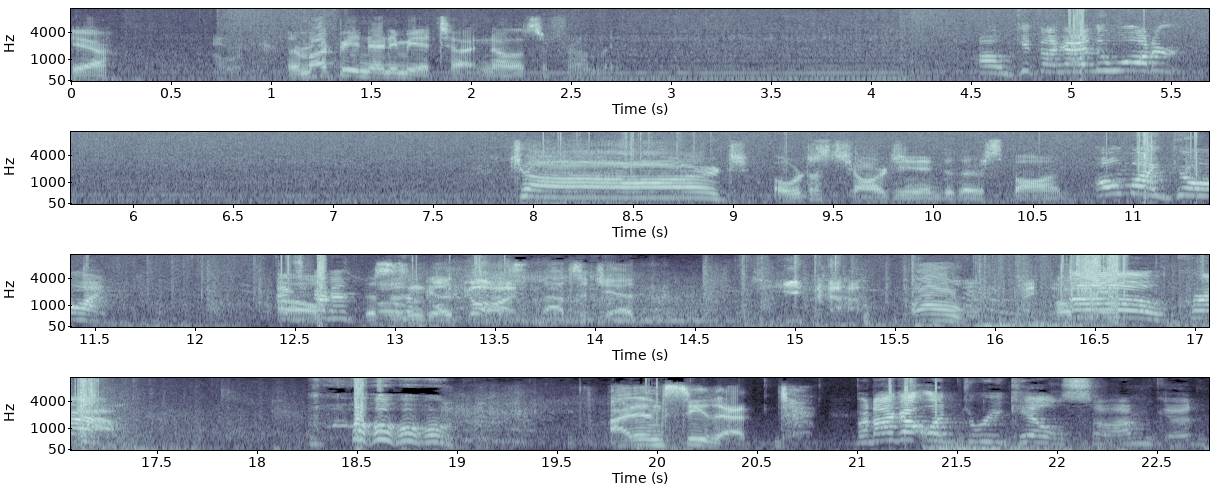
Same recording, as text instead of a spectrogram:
Yeah. Oh, There might be an enemy attack. No, that's a friendly. Oh, get that guy in the water! Charge! Oh, we're just charging into their spawn. Oh my god! I Oh, this isn't good. Oh, God. That's, that's a jet. Yeah. Oh! Okay. Oh crap! I didn't see that. but I got like three kills, so I'm good.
